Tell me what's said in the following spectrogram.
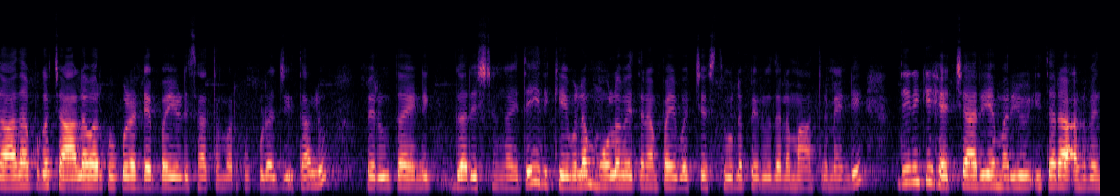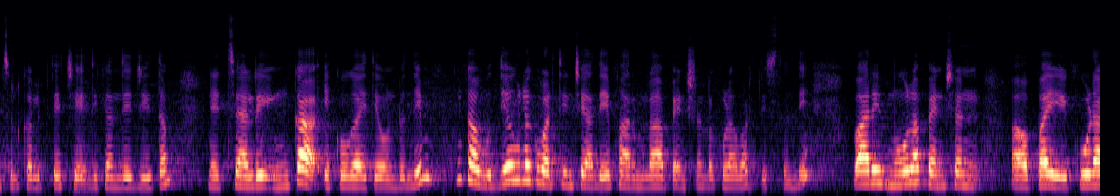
దాదాపుగా చాలా వరకు కూడా డెబ్బై ఏడు శాతం వరకు కూడా జీతాలు పెరుగుతాయండి. గరిష్టంగా అయితే ఇది కేవలం మూల వేతనంపై వచ్చే స్థూల పెరుగుదల మాత్రమే అండి. దీనికి హెచ్ఆర్ఏ మరియు ఇతర అలవెన్సులు కలిపితే చేతికి అందే జీతం నెట్ శాలరీ ఇంకా ఎక్కువగా అయితే ఉంటుంది. ఇక ఉద్యోగులకు వర్తించే అదే ఫార్ములా పెన్షన్లకు కూడా వర్తిస్తుంది. వారి మూల పెన్షన్ పై కూడా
